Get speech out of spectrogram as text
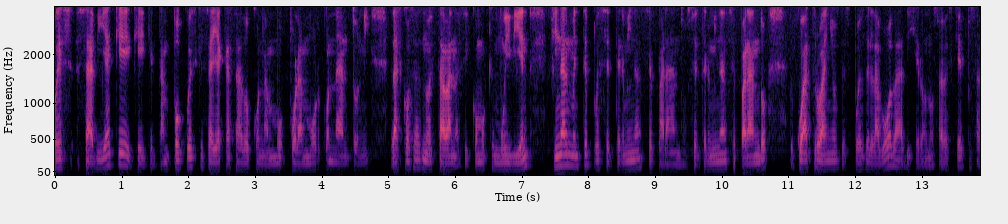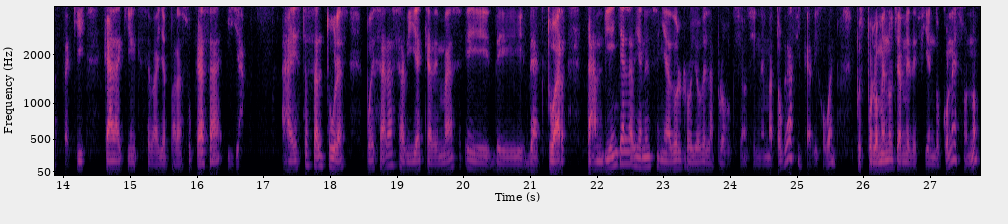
pues sabía que, que, que, tampoco es que se haya casado con amor, por amor con Anthony, las cosas no estaban así como que muy bien. Finalmente, pues se terminan separando, se terminan separando cuatro años después de la boda. Dijeron, no sabes qué, pues hasta aquí, cada quien que se vaya para su casa y ya a estas alturas, pues Sara sabía que además eh, de, de, actuar, también ya le habían enseñado el rollo de la producción cinematográfica. Dijo, bueno, pues por lo menos ya me defiendo con eso, ¿no?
